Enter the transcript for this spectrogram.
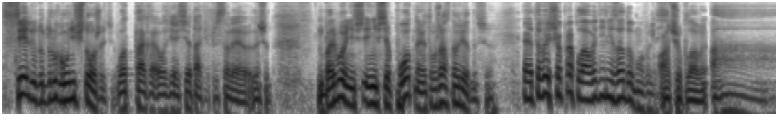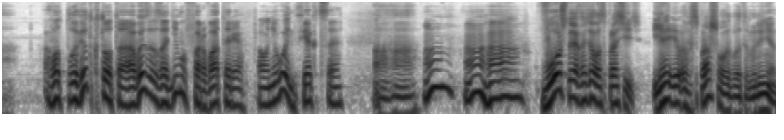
с целью друг друга уничтожить. Вот так, вот я себе так представляю. Значит, борьбой они все, они все потные, это ужасно вредно все. Это вы еще про плавание не задумывались. А что плавание? А, А вот плывет кто-то, а вы за, ним в фарватере, а у него инфекция. ага. А, ага. Вот что я хотел вас спросить. Я спрашивал об этом или нет?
